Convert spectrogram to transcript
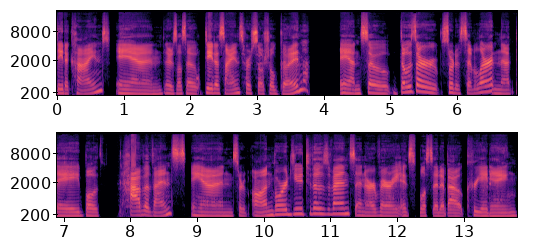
DataKind and there's also data science for social good. And so those are sort of similar in that they both have events and sort of onboard you to those events and are very explicit about creating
